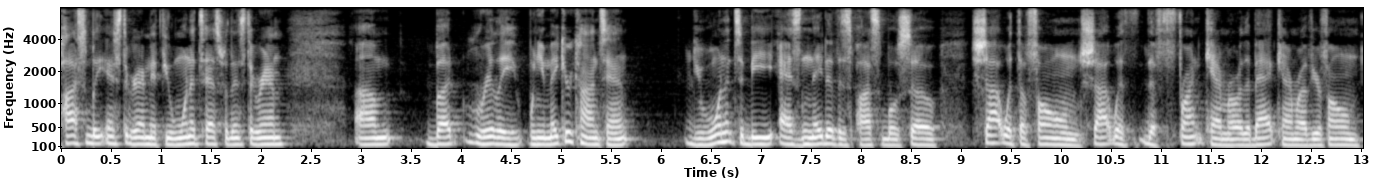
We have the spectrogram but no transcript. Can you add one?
possibly instagram if you want to test with instagram um, but really when you make your content you want it to be as native as possible. So, shot with the phone, shot with the front camera or the back camera of your phone,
